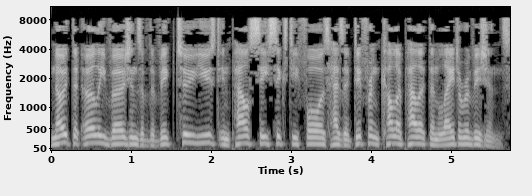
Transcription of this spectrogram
Note that early versions of the VIC-2 used in PAL C64s has a different color palette than later revisions.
